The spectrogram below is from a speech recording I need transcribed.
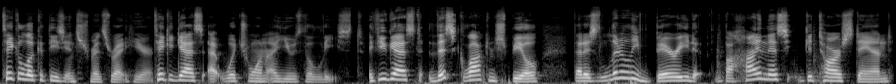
take a look at these instruments right here. Take a guess at which one I use the least. If you guessed this Glockenspiel that is literally buried behind this guitar stand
